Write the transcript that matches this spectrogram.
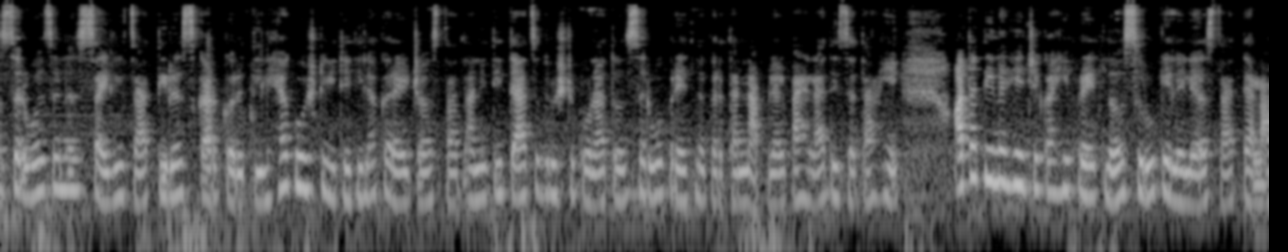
सर्वजण सायलीचा तिरस्कार करतील? ह्या गोष्टी इथे तिला करायच्या असतात आणि ती त्याच दृष्टिकोनातून सर्व प्रयत्न करताना आपल्याला पाहायला दिसत आहे. आता तिनं हे जे काही प्रयत्न सुरू केलेले असतात त्याला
